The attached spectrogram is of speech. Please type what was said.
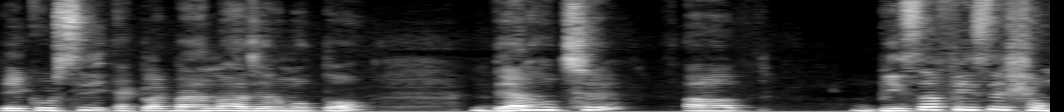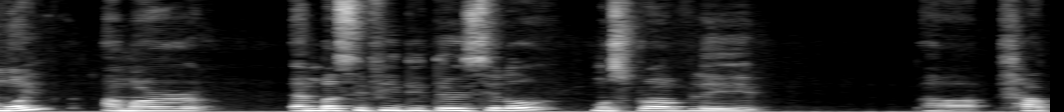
pay করছি এক লাখ বায়ান্ন হাজারের মতো। দেন হচ্ছে ভিসা ফিসের সময় আমার এম্বাসি ফি দিতে হয়েছিল মোস্ট প্রবাবলি সাত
